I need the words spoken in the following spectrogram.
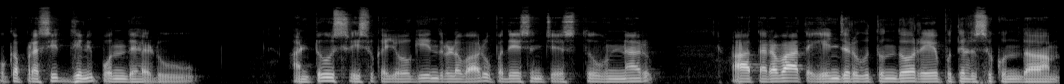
ఒక ప్రసిద్ధిని పొందాడు. అంటూ శ్రీసుఖ యోగీంద్రుల వారు ఉపదేశం చేస్తూ ఉన్నారు. ఆ తర్వాత ఏం జరుగుతుందో రేపు తెలుసుకుందాం.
